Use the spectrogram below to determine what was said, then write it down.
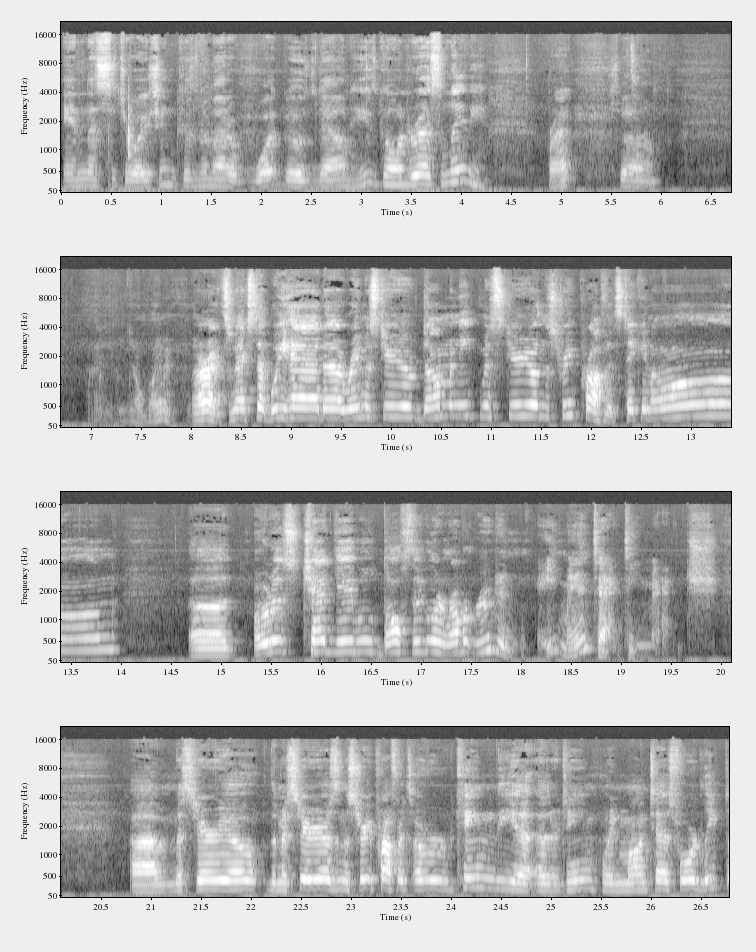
in the situation because no matter what goes down, he's going to WrestleMania. right. So, You don't blame him. All right, so next up we had uh, Rey Mysterio, Dominik Mysterio, and the Street Profits taking on uh, Otis, Chad Gable, Dolph Ziggler, and Robert Roode in an eight-man tag team match. Uh, Mysterio, the Mysterios and the Street Profits overcame the uh, other team when Montez Ford leaped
